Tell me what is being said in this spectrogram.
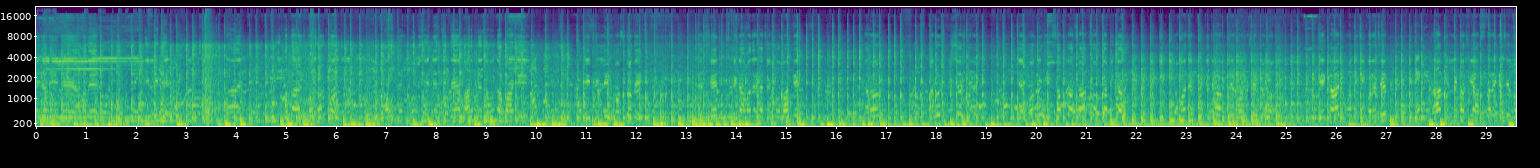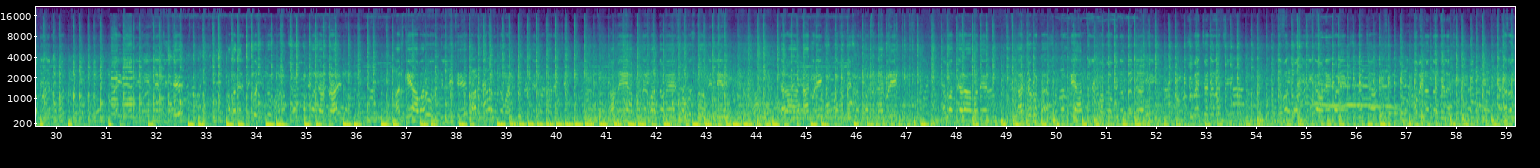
যে আমাদের দিল্লিতে প্রায় বছর পর আমাদের নেতৃত্বে ভারতীয় জনতা পার্টি এই দিল্লির মস্ততে এসছেন। এটা আমাদের কাছে সৌভাগ্যের কারণ। মানুষ বিশ্বাস করে যে মোদীজি সবকা সাথ, সবকা বিকাশ। সমাজের প্রতিটা অংশের মানুষের জন্য যে কাজ মোদীজি করেছেন তা দিল্লিবাসী আস্থা রেখেছে মোদীজির উপর। আমাদের বিকশিত ভারত সংকল্প দিল্লিতে ভারতীয় জনতা পার্টির আমি আপনাদের মাধ্যমে সমস্ত দিল্লির যারা নাগরিক অঙ্গবদ্ধ সম্পন্ন নাগরিক যারা আমাদের কার্যকর্তা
